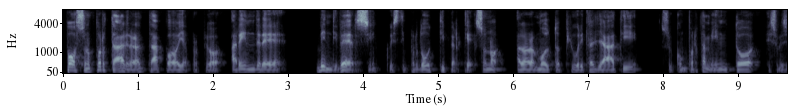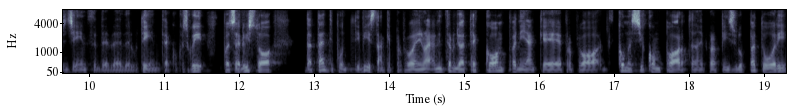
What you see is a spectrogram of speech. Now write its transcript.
possono portare in realtà poi a proprio a rendere ben diversi questi prodotti perché sono allora molto più ritagliati sul comportamento e sulle esigenze del, dell'utente. Ecco, questo qui può essere visto da tanti punti di vista, anche proprio in, all'interno di una tech company, anche proprio come si comportano i propri sviluppatori.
